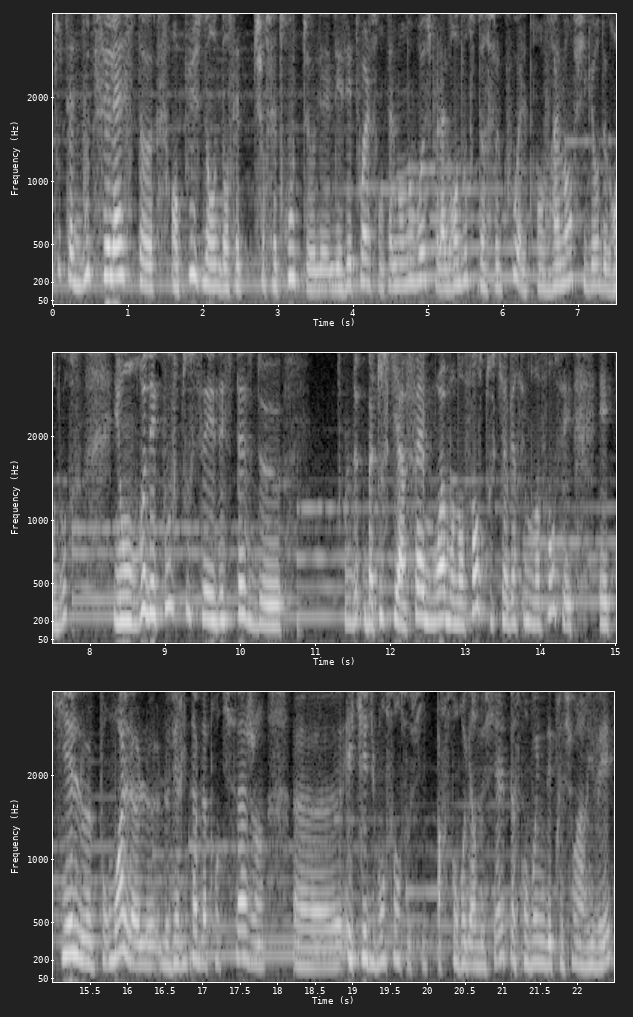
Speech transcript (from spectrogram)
toute cette voûte céleste. En plus, dans, dans cette, sur cette route, les, les, étoiles sont tellement nombreuses que la grande ours, d'un seul coup, elle prend vraiment figure de grande ours. Et on redécouvre toutes ces espèces de bah, tout ce qui a fait moi mon enfance, tout ce qui a bercé mon enfance et, qui est le, pour moi le, le, le véritable apprentissage euh, et qui est du bon sens aussi parce qu'on regarde le ciel, parce qu'on voit une dépression arriver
